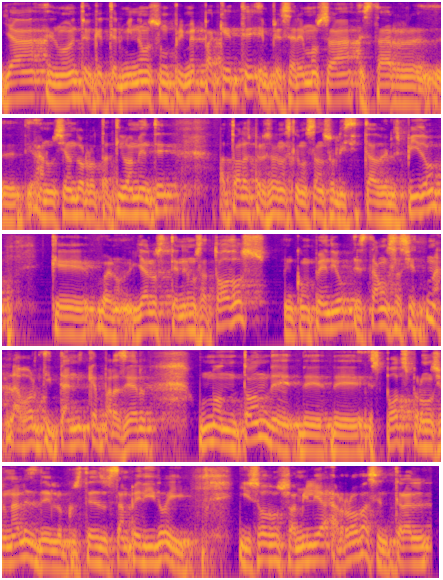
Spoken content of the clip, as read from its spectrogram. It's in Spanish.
Ya en el momento en que terminemos un primer paquete, empezaremos a estar eh, anunciando rotativamente a todas las personas que nos han solicitado. Les pido que, bueno, ya los tenemos a todos en compendio. Estamos haciendo una labor titánica para hacer un montón de, spots promocionales de lo que ustedes nos han pedido y, y somos familia arroba central.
